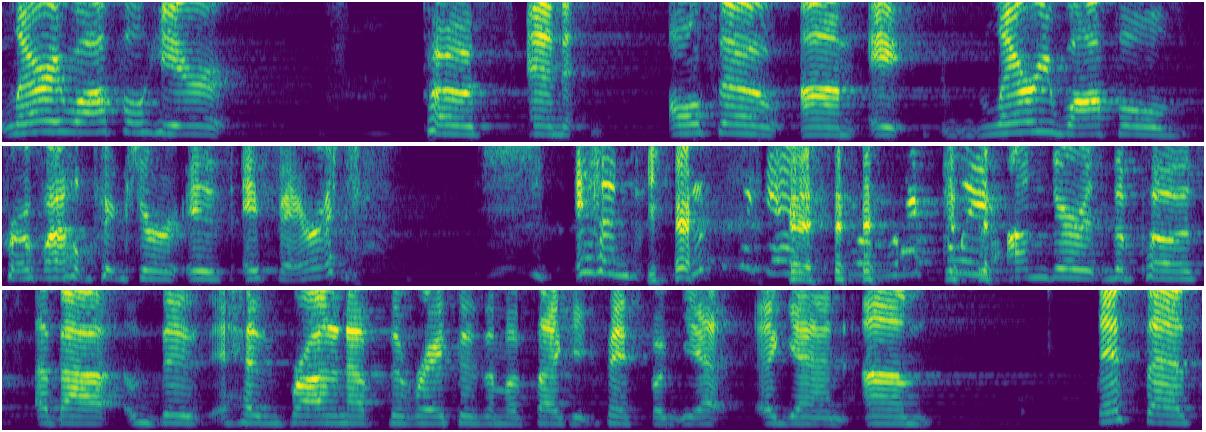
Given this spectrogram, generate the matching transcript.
Larry Waffle here posts, and also um, a Larry Waffle's profile picture is a ferret. and Yeah. this is again directly under the post about the has brought up the racism of psychic Facebook yet again. Um, this says,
